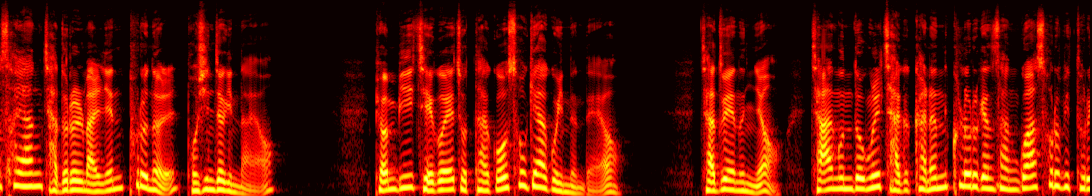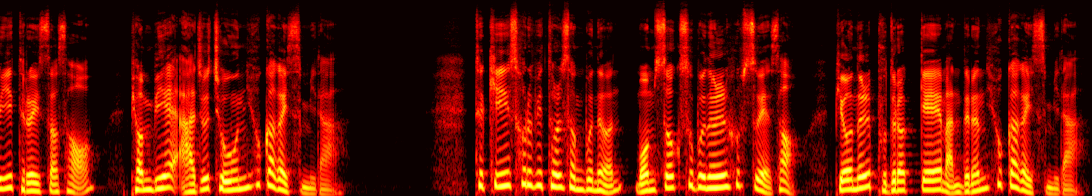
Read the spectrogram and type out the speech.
서양 자두를 말린 푸른을 보신 적 있나요? 변비 제거에 좋다고 소개하고 있는데요. 자두에는요, 장 운동을 자극하는 클로로겐산과 소르비톨이 들어있어서 변비에 아주 좋은 효과가 있습니다. 특히 소르비톨 성분은 몸속 수분을 흡수해서 변을 부드럽게 만드는 효과가 있습니다.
